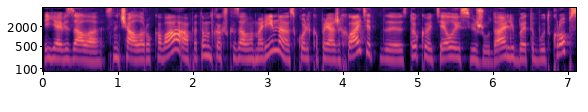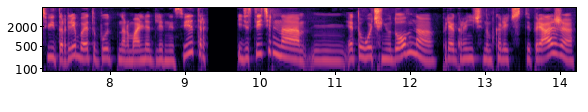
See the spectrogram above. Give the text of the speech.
И я вязала сначала рукава, а потом, вот как сказала Марина, сколько пряжи хватит, э, столько тела и свяжу, да. Либо это будет кроп-свитер, либо это будет нормальный длинный свитер. И действительно, это очень удобно при ограниченном количестве пряжи.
